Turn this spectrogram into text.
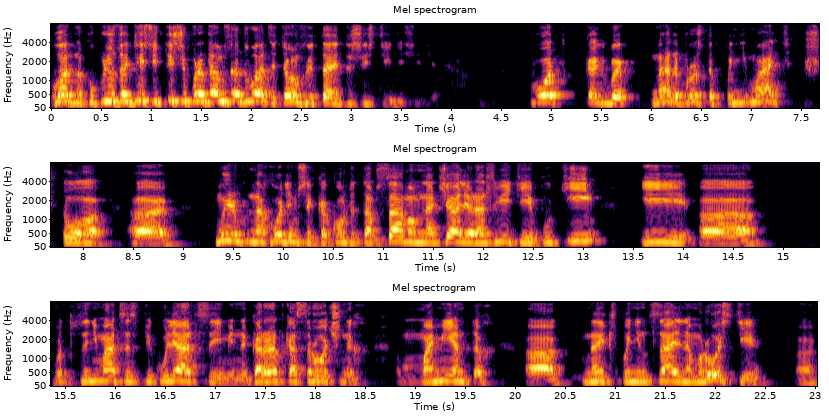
ладно, куплю за 10 тысяч и продам за 20, а он взлетает до 60. Вот как бы надо просто понимать, что э, мы находимся в каком-то там самом начале развития пути, и э, вот заниматься спекуляциями на краткосрочных моментах на экспоненциальном росте э,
